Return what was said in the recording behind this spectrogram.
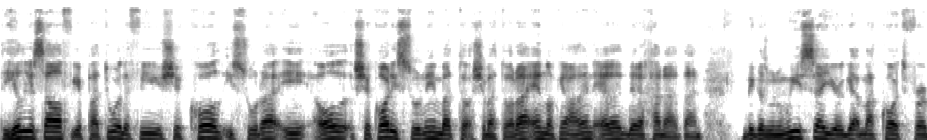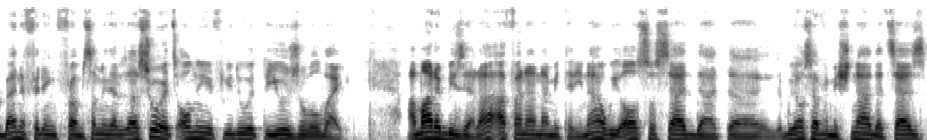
to heal yourself. You're patur lefi shekol isura, all shekol isurim shebatorah, and lokin alen ele derechanatan. Because when we say you get makot for benefiting from something that is asur, it's only if you do it the usual way. Amar Bizera, Afanana Miterina. We also said that uh, we also have a Mishnah that says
